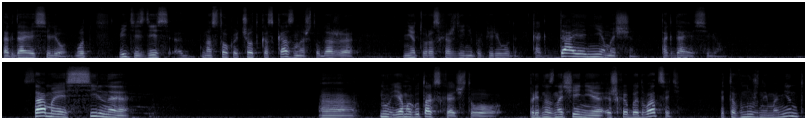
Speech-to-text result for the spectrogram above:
тогда я силен». Вот видите, здесь настолько четко сказано, что даже нету расхождений по переводам. Когда я немощен, тогда я силен. Самое сильное, э, ну, я могу так сказать, что предназначение ШХБ-20 – это в нужный момент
